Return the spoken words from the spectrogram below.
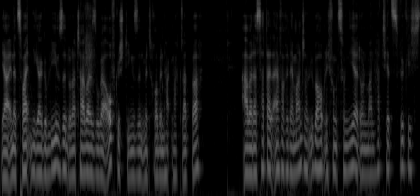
ja in der zweiten Liga geblieben sind oder teilweise sogar aufgestiegen sind mit Robin Hack nach Gladbach. Aber das hat halt einfach in der Mannschaft überhaupt nicht funktioniert. Und man hat jetzt wirklich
